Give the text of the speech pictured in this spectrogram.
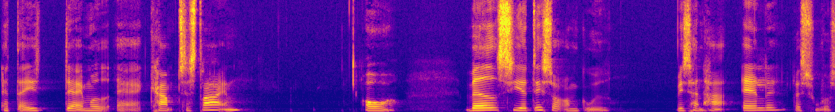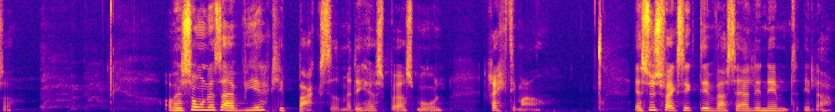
at der derimod er kamp til stregen. Og hvad siger det så om Gud, hvis han har alle ressourcer? Og personligt så er jeg virkelig bakset med det her spørgsmål rigtig meget. Jeg synes faktisk ikke, det var særlig nemt, eller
